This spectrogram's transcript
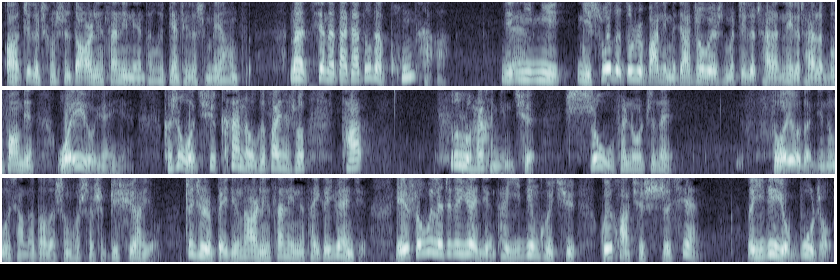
啊，这个城市到二零三零年它会变成一个什么样子。那现在大家都在空谈啊，你你你你说的都是把你们家周围什么这个拆了那个拆了不方便，我也有怨言。可是我去看呢，我会发现说，他思路还是很明确，十五分钟之内，所有的你能够想得到的生活设施必须要有，这就是北京到二零三零年它一个愿景。也就是说，为了这个愿景，它一定会去规划去实现，那一定有步骤。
